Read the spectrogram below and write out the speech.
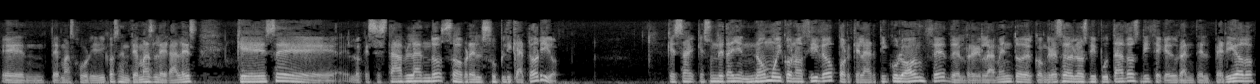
en temas jurídicos, en temas legales, que es eh, lo que se está hablando sobre el suplicatorio. Que es, que es un detalle no muy conocido porque el artículo 11 del reglamento del Congreso de los Diputados dice que durante el periodo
